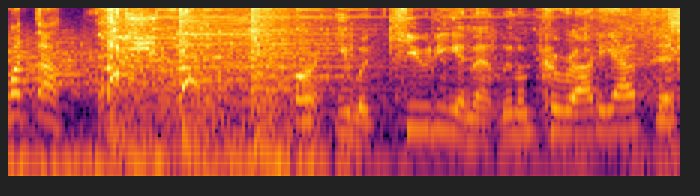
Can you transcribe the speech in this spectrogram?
What the? Aren't you a cutie in that little karate outfit?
